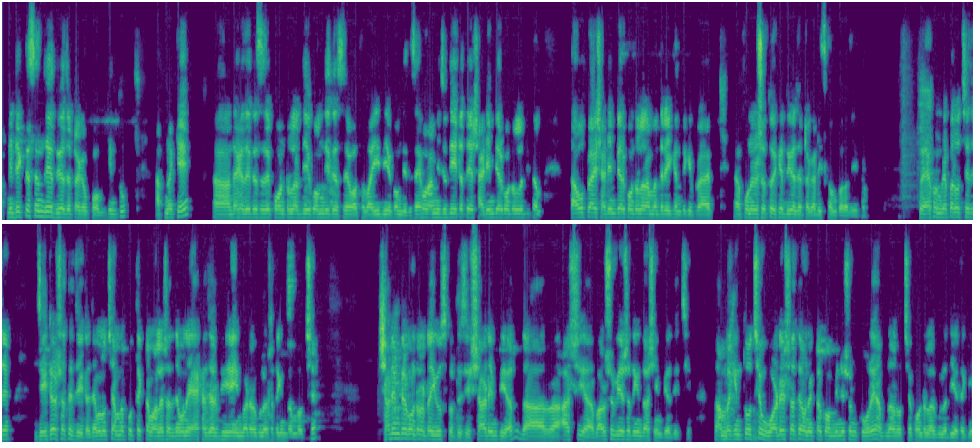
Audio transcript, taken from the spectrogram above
আপনি দেখতেছেন যে দুই হাজার টাকা কম, কিন্তু আপনাকে দেখা যাইতেছে যে কন্ট্রোলার দিয়ে কম দিতেছে অথবা ই দিয়ে কম দিতেছে। এখন আমি যদি এটাতে ষাট এম্পিয়ার কন্ট্রোলার দিতাম, তাও প্রায় ষাট এম্পিয়ার কন্ট্রোলার আমাদের এখান থেকে প্রায় পনেরোশো থেকে দুই হাজার টাকা ডিসকাউন্ট করা যেত। তো এখন ব্যাপার হচ্ছে যে যেটার সাথে যেটা যেমন হচ্ছে আমরা প্রত্যেকটা মালের সাথে, যেমন এক হাজার ভি ইনভার্টারগুলোর সাথে কিন্তু আমরা হচ্ছে ষাট এম্পিয়ার কন্ট্রোলারটা ইউজ করতেছি, ষাট এম্পিয়ার আর আশি বারোশো বিয়ের সাথে কিন্তু আশি এম্পিয়ার দিচ্ছি। আমরা কিন্তু হচ্ছে ওয়ার্ডের সাথে অনেকটা কম্বিনেশন করে আপনার হচ্ছে কন্ট্রোলারগুলো দিয়ে থাকি।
